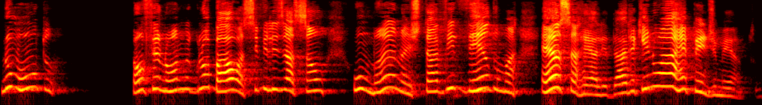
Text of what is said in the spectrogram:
no mundo. É um fenômeno global. A civilização humana está vivendo uma, essa realidade aqui. Não há arrependimento.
